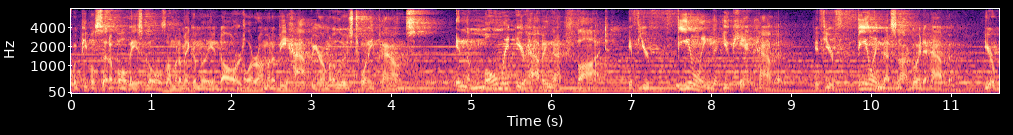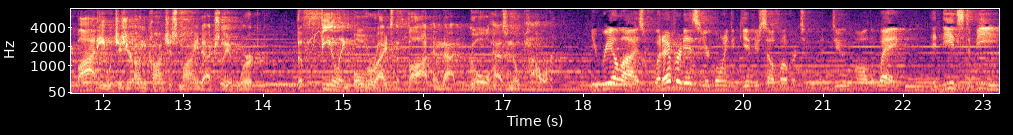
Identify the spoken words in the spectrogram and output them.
when people set up all these goals, I'm gonna make a million dollars, or I'm gonna be happier, I'm gonna lose 20 pounds. In the moment you're having that thought, if you're feeling that you can't have it, if you're feeling that's not going to happen, your body, which is your unconscious mind actually at work, the feeling overrides the thought and that goal has no power. You realize whatever it is you're going to give yourself over to and do all the way, it needs to be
